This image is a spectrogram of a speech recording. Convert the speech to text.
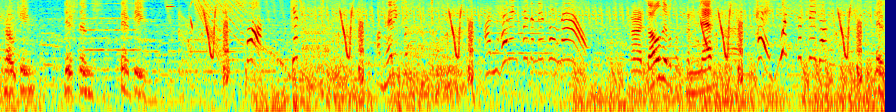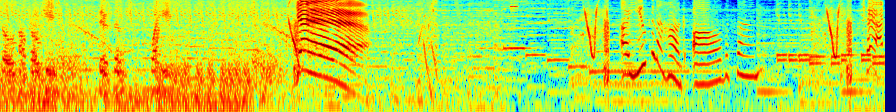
approaching. Distance 50. Fox, get... I'm heading for. I'm heading for the missile now. Alright, so I was able to finesse that. Hey, what's the big... up- Missile approaching. Distance 20. Yeah! Are you gonna hug all the fun? Katt,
